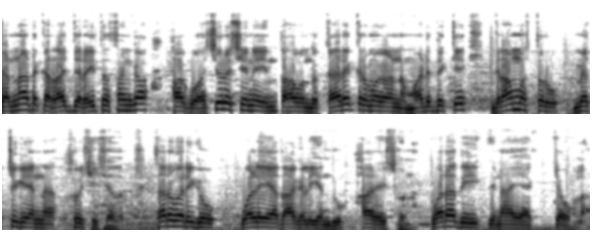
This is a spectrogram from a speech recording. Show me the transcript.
ಕರ್ನಾಟಕ ರಾಜ್ಯ ರೈತ ಸಂಘ ಹಾಗೂ ಹಸಿರು ಸೇನೆ ಇಂತಹ ಒಂದು ಕಾರ್ಯಕ್ರಮಗಳನ್ನು ಮಾಡಿದ್ದಕ್ಕೆ ಗ್ರಾಮಸ್ಥರು ಮೆಚ್ಚುಗೆಯನ್ನು ಸೂಚಿಸಿದರು. ಸರ್ವರಿಗೂ ಒಳ್ಳೆಯದಾಗಲಿ ಎಂದು ಹಾರೈಸೋಣ. ವರದಿ ವಿನಾಯಕ್ ಚೌಗ್ಲಾ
